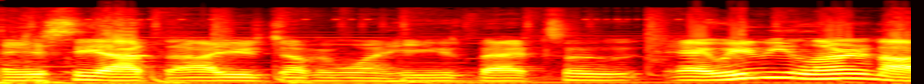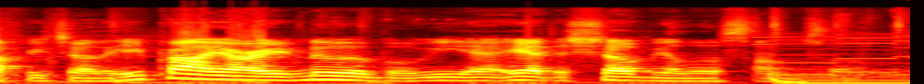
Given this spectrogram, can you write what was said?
And you see after I use jumping when he used back too. Hey, we be learning off each other. He probably already knew it, but we he had to show me a little something. So.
